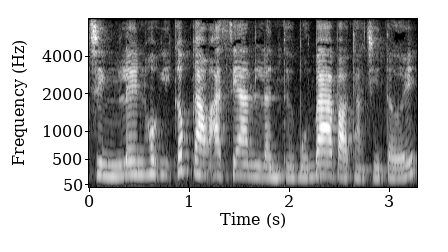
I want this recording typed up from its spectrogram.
trình lên hội nghị cấp cao ASEAN lần thứ 43 vào tháng 9 tới.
